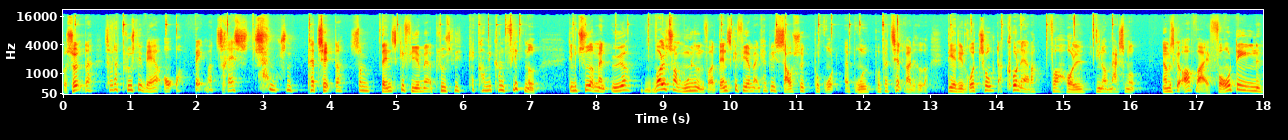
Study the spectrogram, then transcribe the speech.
på søndag, så vil der pludselig være over 65.000 patenter, som danske firmaer pludselig kan komme i konflikt med. Det betyder, at man øger voldsomt muligheden for, at danske firmaer kan blive sagsøgt på grund af brud på patentrettigheder. Det er det et rødt tog, der kun er der for at holde din opmærksomhed. Når man skal opveje fordelene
